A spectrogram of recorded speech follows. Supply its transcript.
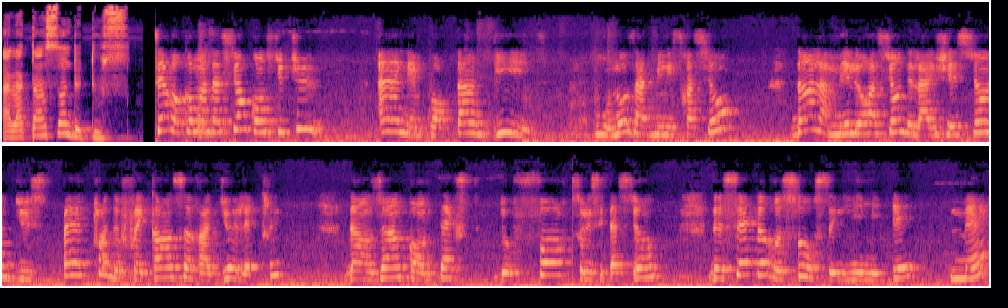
à l'attention de tous. Ces recommandations constituent un important guide pour nos administrations dans l'amélioration de la gestion du spectre de fréquences radioélectriques dans un contexte de forte sollicitation de cette ressource limitée mais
